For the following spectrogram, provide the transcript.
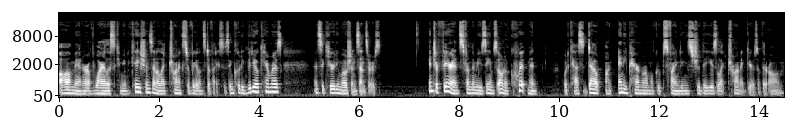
all manner of wireless communications and electronic surveillance devices, including video cameras and security motion sensors. Interference from the museum's own equipment would cast doubt on any paranormal group's findings should they use electronic gears of their own.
